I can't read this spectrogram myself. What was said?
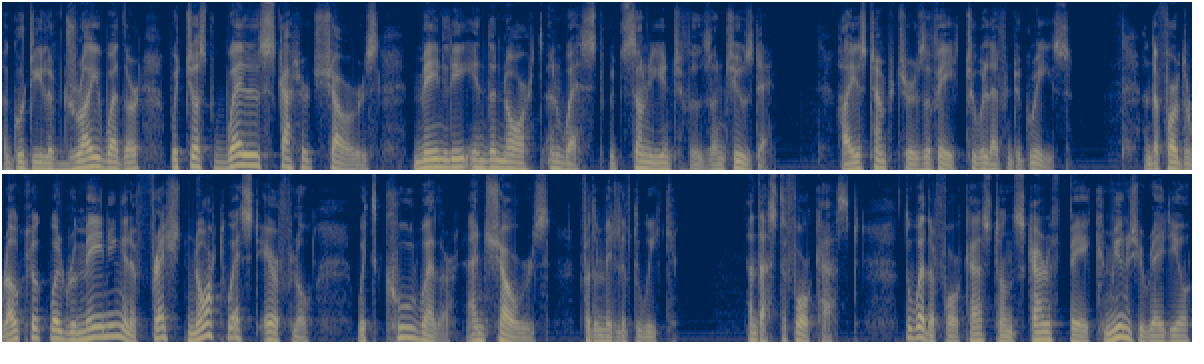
A good deal of dry weather with just well scattered showers, mainly in the north and west, with sunny intervals on Tuesday. Highest temperatures of 8 to 11 degrees. And the further outlook while remaining in a fresh northwest airflow with cool weather and showers for the middle of the week. And that's the forecast. The weather forecast on Scariff Bay Community Radio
